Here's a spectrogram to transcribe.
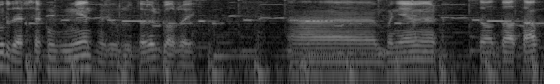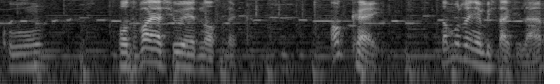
Kurde, jeszcze jakąś umiejętność użył, to już gorzej. Eee, bo nie wiem jak to do ataku. Podwaja siłę jednostek. Okej. To może nie być tak źle.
